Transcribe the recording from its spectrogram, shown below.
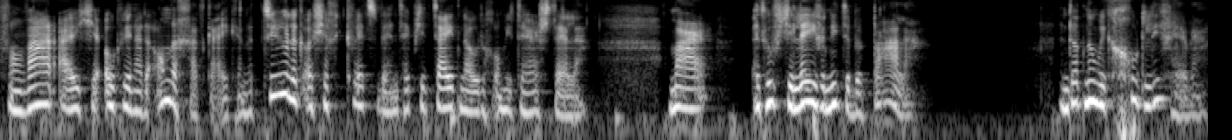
van waaruit je ook weer naar de ander gaat kijken. Natuurlijk, als je gekwetst bent, heb je tijd nodig om je te herstellen. Maar het hoeft je leven niet te bepalen. En dat noem ik goed liefhebben.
